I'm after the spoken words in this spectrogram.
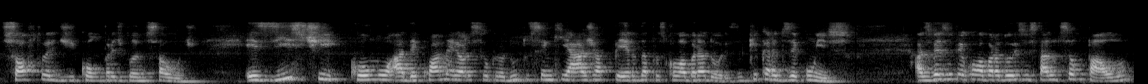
software de compra de plano de saúde. Existe como adequar melhor o seu produto sem que haja perda para os colaboradores. O que eu quero dizer com isso? Às vezes eu tenho colaboradores do estado de São Paulo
